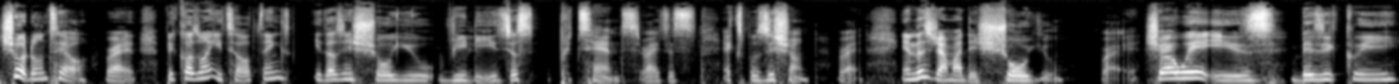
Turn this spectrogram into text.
show don't tell, right? Because when you tell things, it doesn't show you really. It's just pretense, right? It's exposition, right? In this drama, they show you, right? Xie Wei is basically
